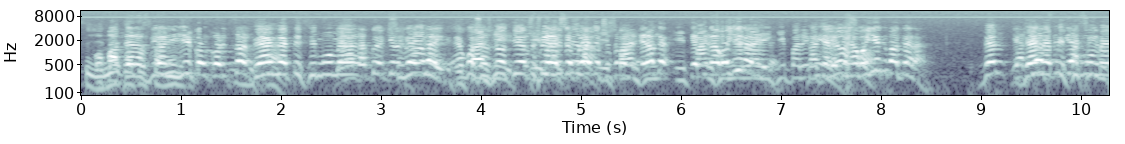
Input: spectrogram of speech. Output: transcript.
στη Ο γυναίκα πατέρας του δύο στα νύχια. ανηλίκων κοριτσών. Δεν επιθυμούμε. Για να τα ακούει ο κύριος Συγγνώμη, Γαϊδάκης. εγώ σας λέω τι Τους έπρεπε πήρατε να που έδιωξε στο Υπάρχει- Ελάτε και την αγωγή να λαϊκή δείτε. παροιμία. Να τελειώσει την αγωγή του πατέρα. Δεν, Γιατί δεν έτσι επιθυμούμε.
